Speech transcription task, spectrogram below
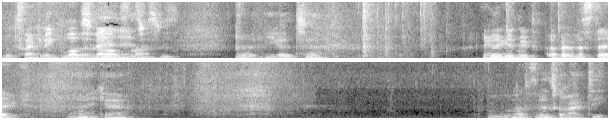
looks like a big blob It of smells mayonnaise. nice. something. Uh, you going to? You're gonna give me a bit of a stick. There you go. Ooh, That's that smells it. quite deep.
